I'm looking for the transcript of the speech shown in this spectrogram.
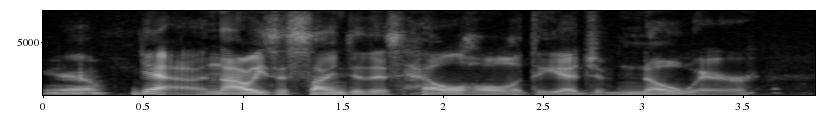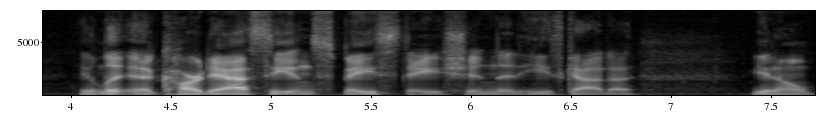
yeah Yeah, and now he's assigned to this hellhole at the edge of nowhere, a Cardassian space station that he's got to, you know,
